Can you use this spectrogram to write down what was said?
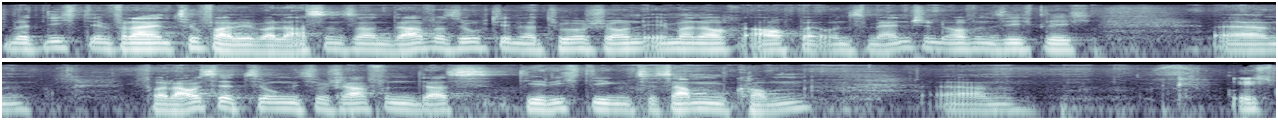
wird nicht dem freien Zufall überlassen, sondern da versucht die Natur schon immer noch, auch bei uns Menschen offensichtlich, ähm, Voraussetzungen zu schaffen, dass die richtigen zusammenkommen. Ähm ich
